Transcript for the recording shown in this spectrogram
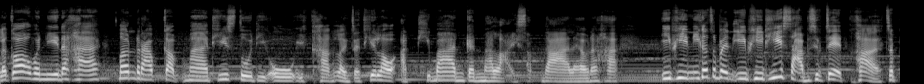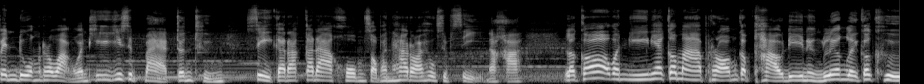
แล้วก็วันนี้นะคะ ต้อนรับกลับมาที่สตูดิโออีกครั้งหลังจากที่เราอัดที่บ้านกันมาหลายสัปดาห์แล้วนะคะ EP นี้ก็จะเป็น EP ที่ 37 ค่ะ จะเป็นดวงระหว่างวันที่ 28 จนถึง 4 กรกฎาคม 2564 นะคะ แล้วก็วันนี้เนี่ยก็มาพร้อมกับข่าวดีหนึ่งเรื่องเลยก็คือ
